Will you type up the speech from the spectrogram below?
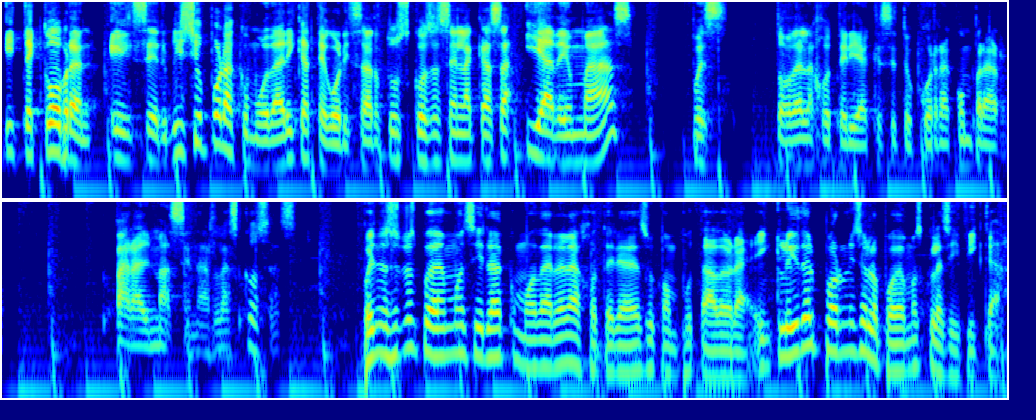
Y te cobran el servicio por acomodar y categorizar tus cosas en la casa y además, pues toda la jotería que se te ocurra comprar para almacenar las cosas. Pues nosotros podemos ir a acomodarle la jotería de su computadora, incluido el porno y se lo podemos clasificar.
